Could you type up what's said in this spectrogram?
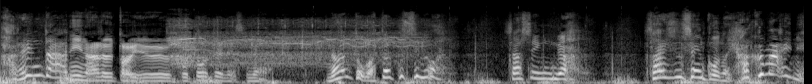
カレンダーになるということでですねなんと私の写真が最終選考の100枚に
